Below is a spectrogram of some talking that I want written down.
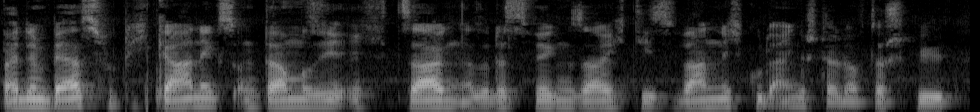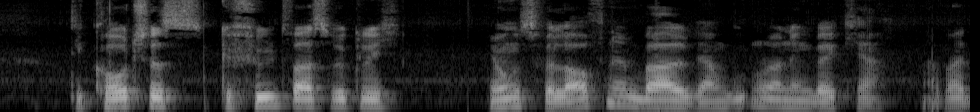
bei den Bears wirklich gar nichts. Und da muss ich echt sagen, also deswegen sage ich, die waren nicht gut eingestellt auf das Spiel. Die Coaches, gefühlt war es wirklich, Jungs, wir laufen den Ball, wir haben guten Running Back, ja. Aber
